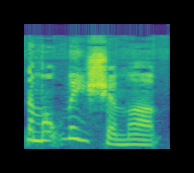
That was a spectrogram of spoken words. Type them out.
那么，为什么？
